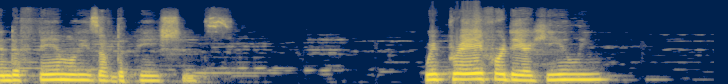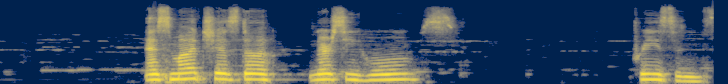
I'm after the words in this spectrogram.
and the families of the patients. We pray for their healing as much as the nursing homes, prisons,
